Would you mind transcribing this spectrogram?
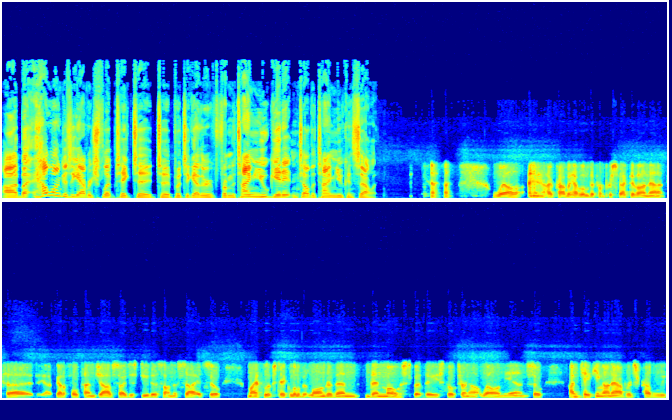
Uh, but how long does the average flip take to, to put together from the time you get it until the time you can sell it? Well, I probably have a little different perspective on that. Uh, I've got a full time job, so I just do this on the side. So my flips take a little bit longer than than most, but they still turn out well in the end. So I'm taking on average probably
